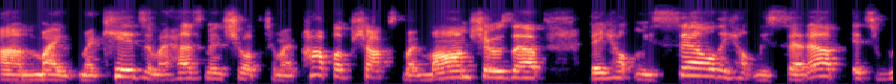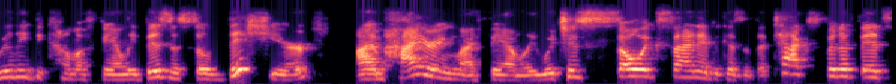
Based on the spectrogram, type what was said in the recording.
Um, my my kids and my husband show up to my pop up shops. My mom shows up. They help me sell. They help me set up. It's really become a family business. So this year I'm hiring my family, which is so excited because of the tax benefits.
